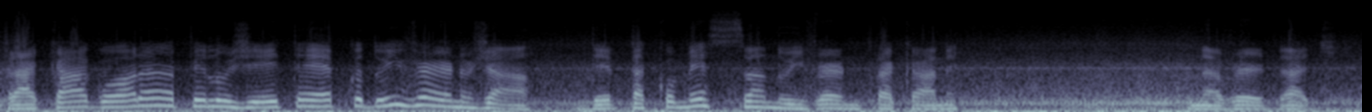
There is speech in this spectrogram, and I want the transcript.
Pra cá agora, pelo jeito, é época do inverno já. Deve estar tá começando o inverno pra cá, né? Na verdade.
